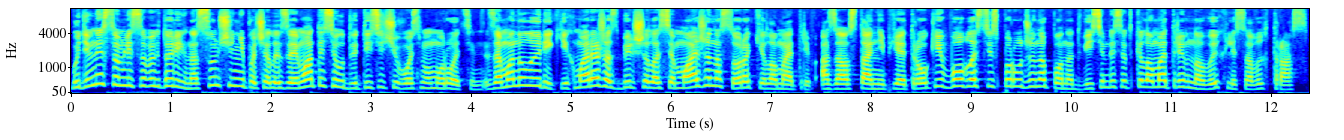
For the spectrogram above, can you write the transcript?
Будівництвом лісових доріг на Сумщині почали займатися у 2008 році. За минулий рік їх мережа збільшилася майже на 40 кілометрів, а за останні 5 років в області споруджено понад 80 кілометрів нових лісових трас.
